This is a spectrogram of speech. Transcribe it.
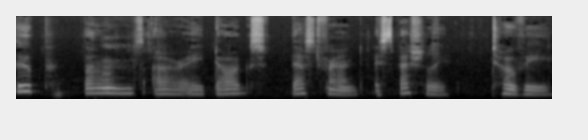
Soup bones are a dog's best friend, especially Tovey.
